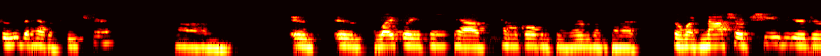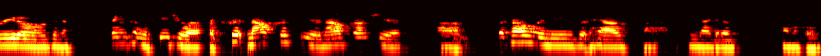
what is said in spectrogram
food that has a feature um, is is likely to have chemicals and preservatives in it. So like nacho cheesier Doritos and if things in the future are like now crispier, now crunchier, um, that probably means it has uh, negative chemicals.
